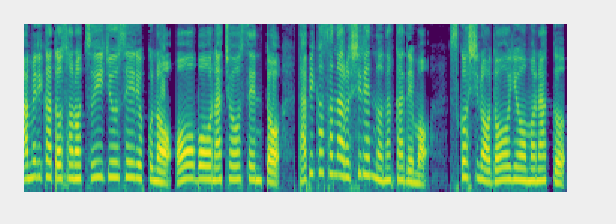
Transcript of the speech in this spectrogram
アメリカとその追従勢力の横暴な挑戦と度重なる試練の中でも、少しの動揺もなく、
